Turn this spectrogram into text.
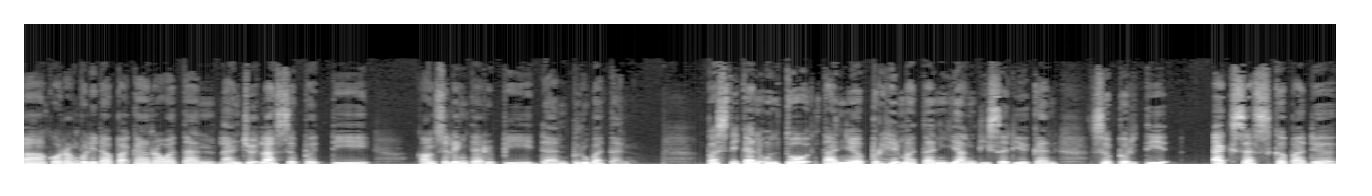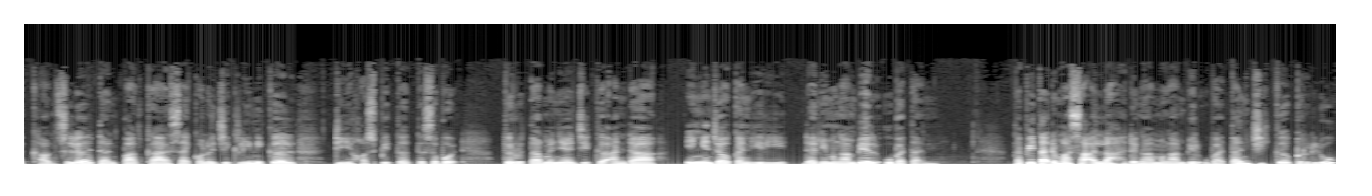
uh, korang boleh dapatkan rawatan lanjut lah seperti counselling terapi dan perubatan. Pastikan untuk tanya perkhidmatan yang disediakan seperti akses kepada kaunselor dan pakar psikologi klinikal di hospital tersebut terutamanya jika anda ingin jauhkan diri dari mengambil ubatan. Tapi tak ada masalah dengan mengambil ubatan jika perlu.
